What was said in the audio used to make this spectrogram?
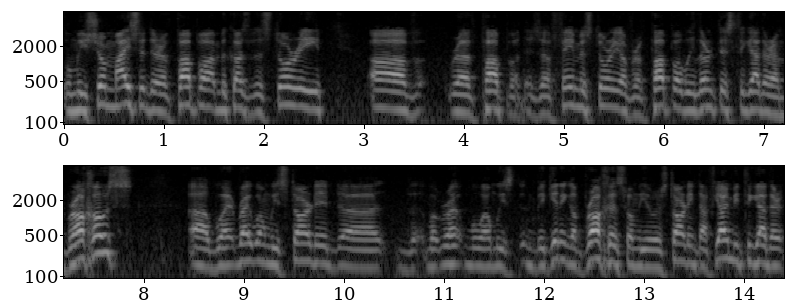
Umishum Maisa de Rav Papa, and because of the story of Rav Papa. There's a famous story of Rav Papa. We learned this together in Brachos. Uh, right when we started, uh, the, when we the beginning of Brachos, when we were starting Daf Yomi together,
